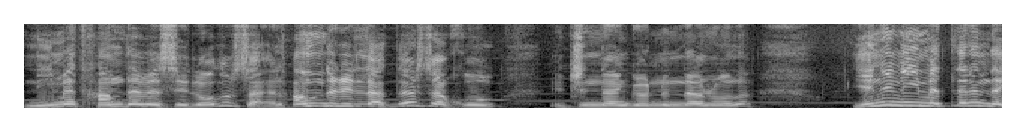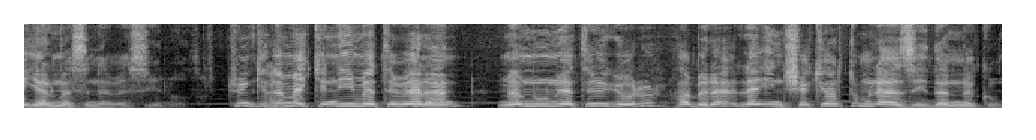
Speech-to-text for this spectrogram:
nimet hamde vesile olursa, elhamdülillah derse kul, içinden gönlünden olur, yeni nimetlerin de gelmesine vesile olur. Çünkü Evet. demek ki nimeti veren memnuniyetini görür, habire le in şekertum le azidennekum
